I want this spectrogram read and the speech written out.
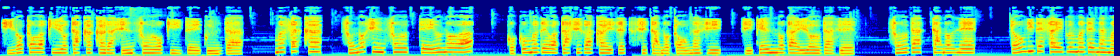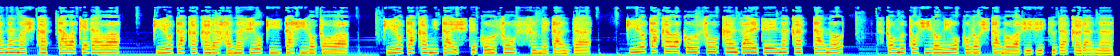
ヒロトは清高から真相を聞いていくんだ。まさか、その真相っていうのは？ここまで私が解説したのと同じ、事件の概要だぜ。そうだったのね。通りで細部まで生々しかったわけだわ。清高から話を聞いたヒロトは、清高に対して構想を進めたんだ。清高は構想を考えていなかったの？ストムとヒロミを殺したのは事実だからな。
